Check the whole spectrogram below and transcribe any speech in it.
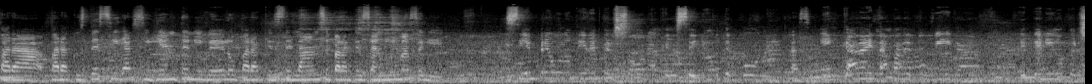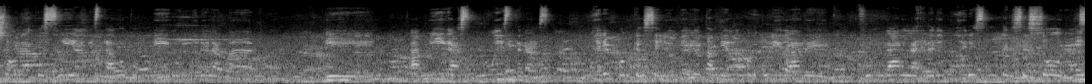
para, para que usted siga al siguiente nivel o para que se lance, para que se anime a seguir? Siempre uno tiene personas que el Señor te pone en cada etapa de tu vida. He tenido personas que sí han estado conmigo, de la mano, eh, amigas nuestras, mujeres, porque el Señor me dio también la oportunidad de fundar la red de mujeres intercesoras.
